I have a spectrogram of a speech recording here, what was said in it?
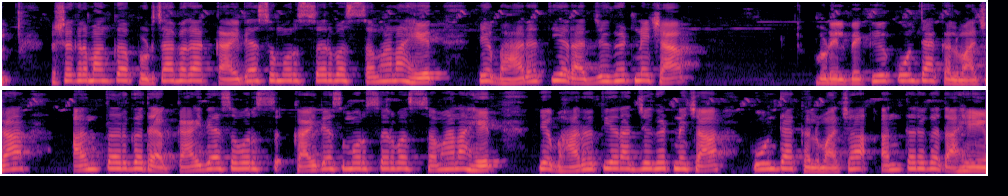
प्रश्न क्रमांक पुढचा बघा कायद्यासमोर सर्व समान आहेत. हे भारतीय राज्यघटनेच्या पुढीलपैकी कोणत्या कलमाच्या अंतर्गत कायद्यासमोर कायद्यासमोर सर्व समान आहेत हे भारतीय राज्यघटनेच्या कोणत्या कलमाच्या अंतर्गत आहे?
